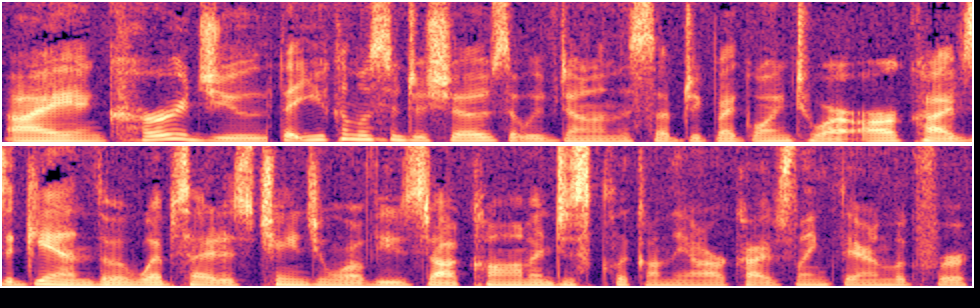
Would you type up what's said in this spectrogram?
I encourage you that you can listen to shows that we've done on the subject by going to our archives. Again, the website is changingworldviews.com and just click on the archives link there and look for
